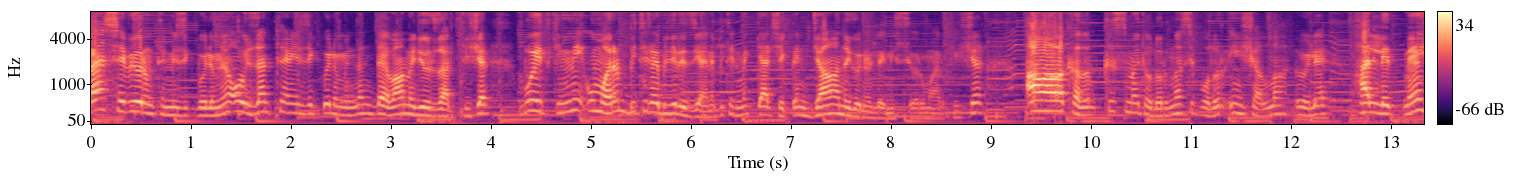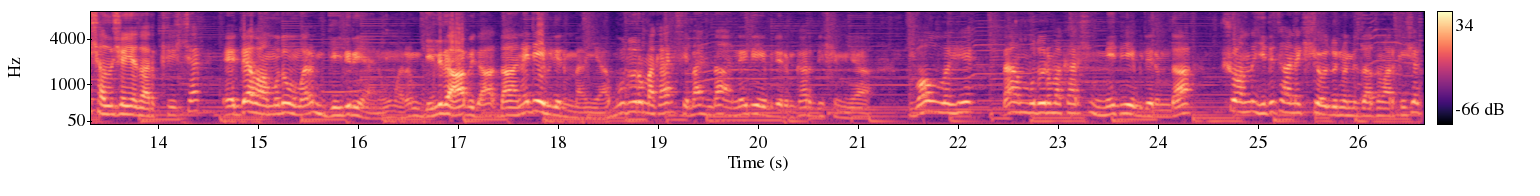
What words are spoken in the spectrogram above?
Ben seviyorum temizlik bölümünü. O yüzden temizlik bölümünden devam ediyoruz arkadaşlar. Bu etkinliği umarım bitirebiliriz yani. Bitirmek gerçekten canı gönülden istiyorum arkadaşlar. Ama bakalım kısmet olur, nasip olur. İnşallah öyle halletmeye çalışacağız arkadaşlar. E, devamı da umarım gelir yani. Umarım gelir abi daha, daha ne diyebilirim ben ya. Bu duruma karşı ben daha ne diyebilirim kardeşim ya. Vallahi ben bu duruma karşı ne diyebilirim daha. Şu anda 7 tane kişi öldürmemiz lazım arkadaşlar.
